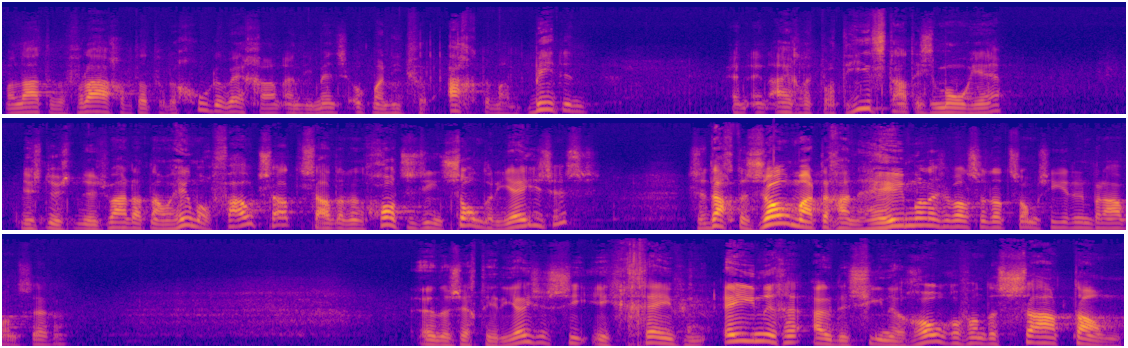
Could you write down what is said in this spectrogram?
Maar laten we vragen of dat we de goede weg gaan en die mensen ook maar niet verachten, maar bidden. En, en eigenlijk wat hier staat is mooi hè. Dus, dus, dus waar dat nou helemaal fout zat, ze hadden een godsdienst zonder Jezus. Ze dachten zomaar te gaan hemelen, zoals ze dat soms hier in Brabant zeggen. En dan zegt de Heer Jezus, zie, ik geef u enige uit de synagoge van de Satan.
